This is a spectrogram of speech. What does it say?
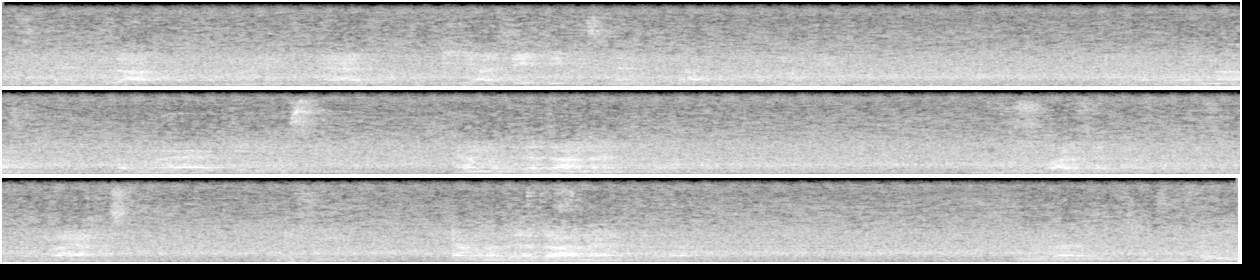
کسی نے انتظار کا فرمانے کہ میں جو کسی آتے ہی کس نے انتظار کا فرمانے فرمایا کہ اسی احمد رضا نے فرمایا احمد رضا نے انتظار کسی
